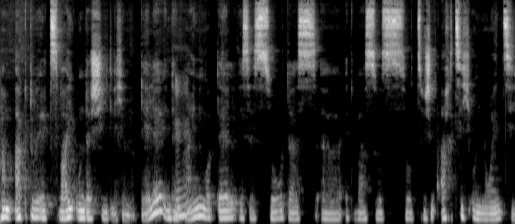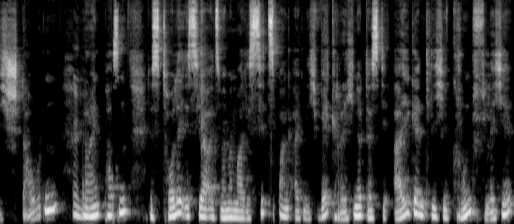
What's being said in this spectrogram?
haben aktuell zwei unterschiedliche Modelle. In dem mhm. einen Modell ist es so, dass äh, etwas so, so zwischen 80 und 90 Stauden mhm. reinpassen. Das Tolle ist ja, als wenn man mal die Sitzbank eigentlich wegrechnet, dass die eigentliche Grundfläche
